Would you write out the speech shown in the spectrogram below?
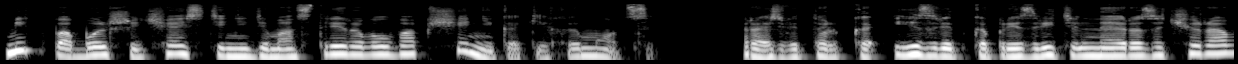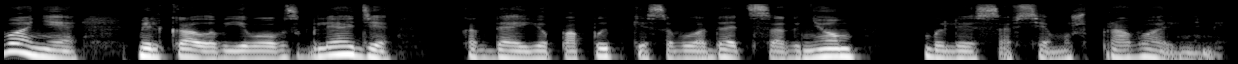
Мик по большей части не демонстрировал вообще никаких эмоций. Разве только изредка презрительное разочарование мелькало в его взгляде, когда ее попытки совладать с огнем были совсем уж провальными.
